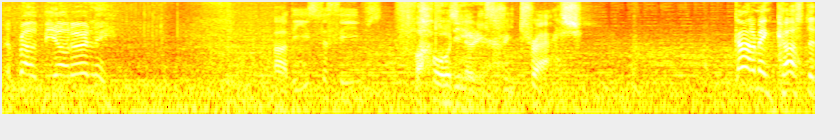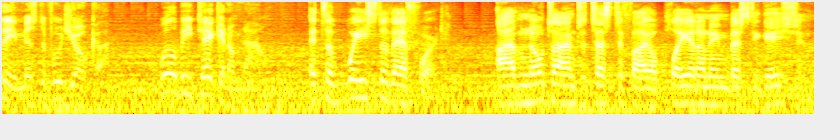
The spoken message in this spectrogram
they'll probably be out early. Are these the thieves? Ordinary street trash. Got him in custody, Mr. Fujioka. We'll be taking him now. It's a waste of effort. I have no time to testify or play at an investigation.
